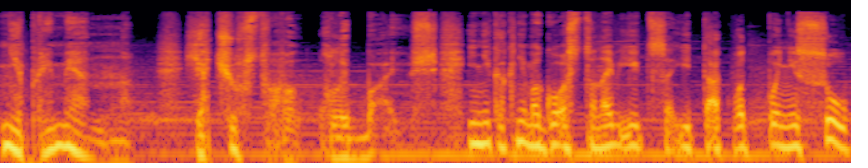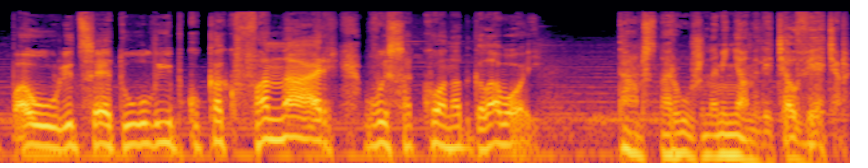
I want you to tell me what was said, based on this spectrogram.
Непременно!» Я чувствовал, улыбаюсь, и никак не могу остановиться, и так вот понесу по улице эту улыбку, как фонарь высоко над головой. Там снаружи на меня налетел ветер,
